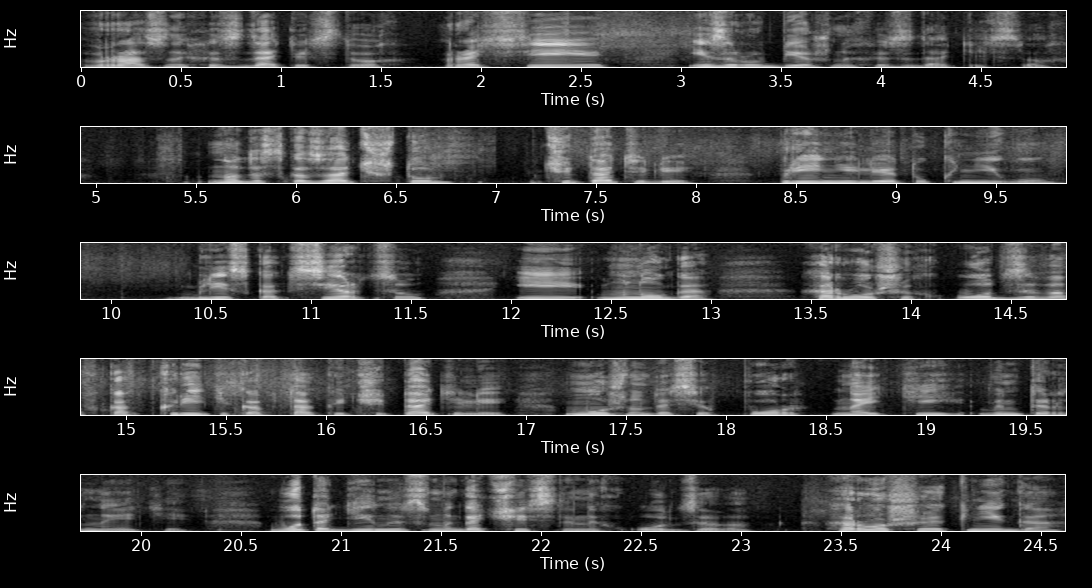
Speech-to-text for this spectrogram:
в разных издательствах России и зарубежных издательствах. Надо сказать, что читатели приняли эту книгу близко к сердцу, и много хороших отзывов, как критиков, так и читателей, можно до сих пор найти в интернете. Вот один из многочисленных отзывов. Хорошая книга,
